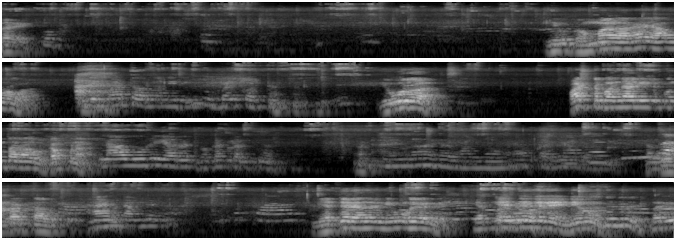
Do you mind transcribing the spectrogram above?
ಬರ್ರಿ ನೀವು ಗಮ್ಮಳಾರ ಯಾವ ಊರವ ಇವ್ರು? ಫಸ್ಟ್ ಬಂದಾರ ಇಲ್ಲಿ ಕುಂತಾರ ಅವ್ರು ಗಪ್ಪನ ನಾವು ಊರಿಗೆ ಯಾರು ಬೇಕಾಗ್ತದೆ ಗೋಕಾಕ್ ತಾಲೂಕು. ಎದ್ದೀರಿ ಅಂದ್ರೆ ನೀವು ಹೇಳ್ರಿ ಎದ್ದಿದ್ದೀರಿ ನೀವು. ಬರ್ರಿ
